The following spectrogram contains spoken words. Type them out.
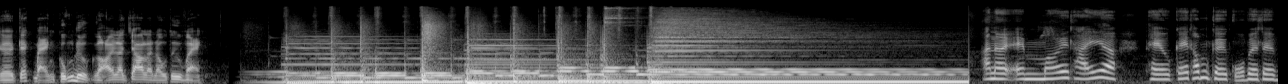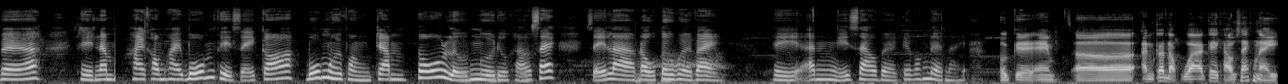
Ờ, các bạn cũng được gọi là cho là đầu tư vàng. Anh ơi em mới thấy ờ, theo cái thống kê của VTV á thì năm 2024 thì sẽ có 40% số lượng người được khảo sát sẽ là đầu tư về vàng. Thì anh nghĩ sao về cái vấn đề này? ok em Ờ, anh có đọc qua cái khảo sát này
